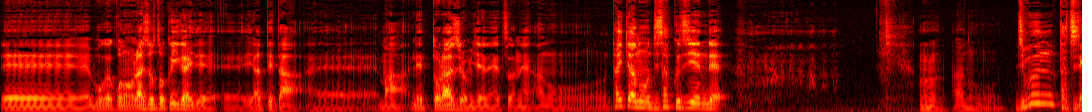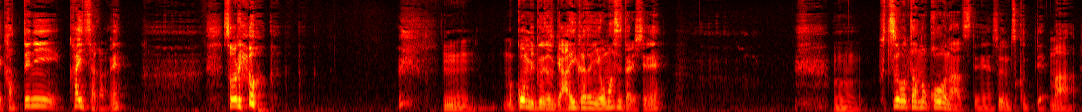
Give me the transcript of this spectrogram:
えー僕がこのラジオトーク以外で、えーやってた、えーまあ、ネットラジオみたいなやつはね、あの大抵あの、自作自演で、うん、あの自分たちで勝手に書いてたからね。それをうん。まあ、コンビ組んだ時相方に読ませたりしてね。うん。普通オタのコーナーっつってね、そういうの作って。まあ、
